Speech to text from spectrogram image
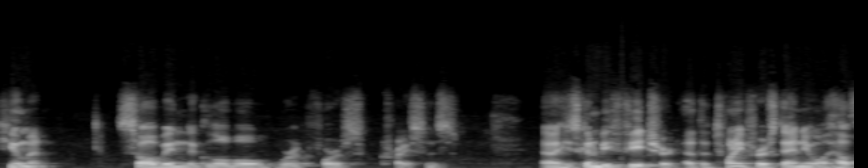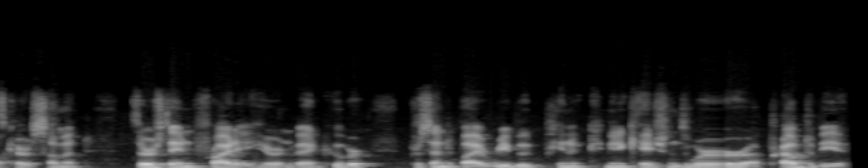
Human Solving the Global Workforce Crisis. Uh, he's going to be featured at the 21st Annual Healthcare Summit Thursday and Friday here in Vancouver, presented by Reboot Communications. We're uh, proud to be a,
